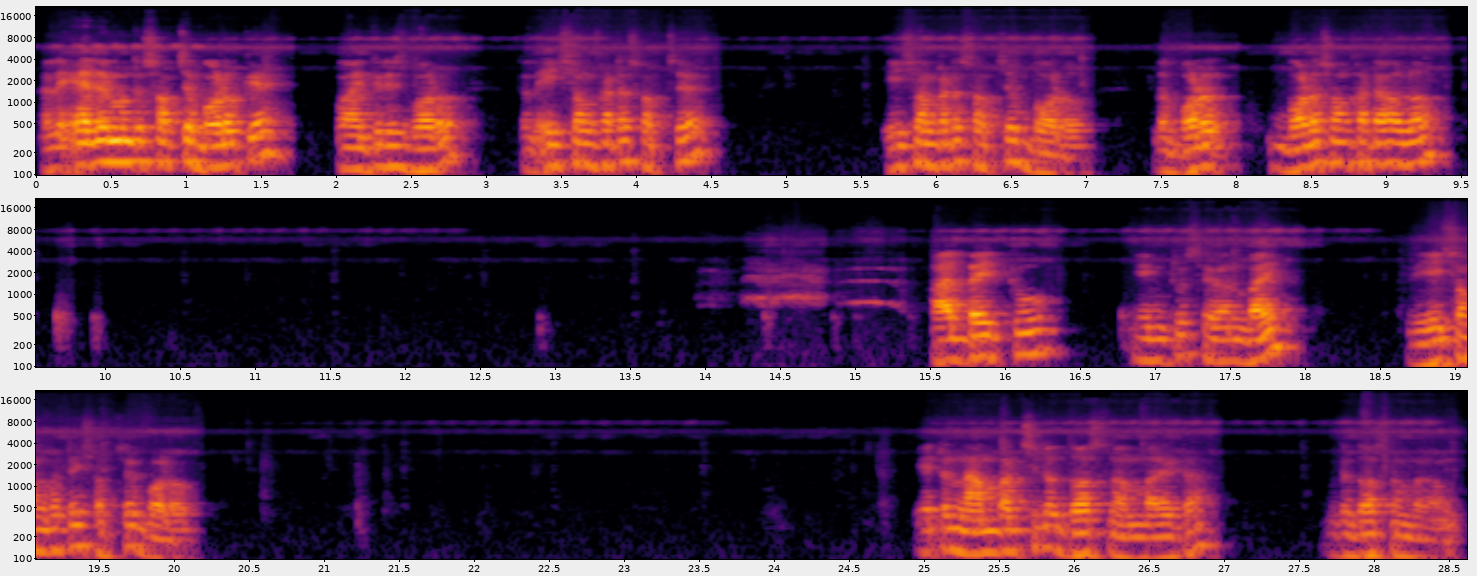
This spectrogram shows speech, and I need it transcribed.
তাহলে এদের মধ্যে সবচেয়ে বড়কে পঁয়ত্রিশ বড়। তাহলে এই সংখ্যাটা সবচেয়ে এই সংখ্যাটা সবচেয়ে বড়। বড় বড় সংখ্যাটা হলো five by two into seven by এই সংখ্যাটাই সবচেয়ে বড়। এটার নাম্বার ছিল দশ নাম্বার এটা। এটা দশ নম্বর অঙ্ক।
